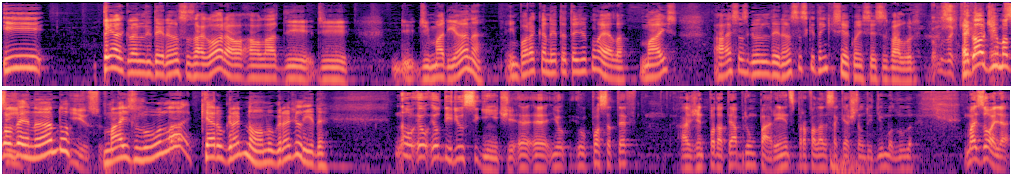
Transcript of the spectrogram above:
E tem as grandes lideranças agora ao, ao lado de, de, de, de Mariana, embora a caneta esteja com ela. Mas há essas grandes lideranças que têm que se reconhecer esses valores. Aqui, é igual Dilma sim, governando, isso. mas Lula, que era o grande nome, o grande líder. Não, eu, eu diria o seguinte, é, é, eu, eu posso até. A gente pode até abrir um parênteses para falar dessa questão de Dilma Lula. Mas olha,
